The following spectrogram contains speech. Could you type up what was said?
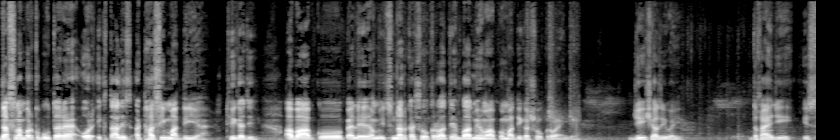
दस नंबर कबूतर है और इकतालीस अट्ठासी मादी है। ठीक है जी? अब आपको पहले हम इस नर का शो करवाते हैं, बाद में हम आपको मादी का शो करवाएँगे। जी शाजी भाई, दिखाएँ जी, इस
